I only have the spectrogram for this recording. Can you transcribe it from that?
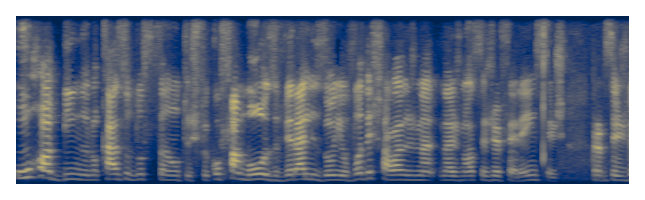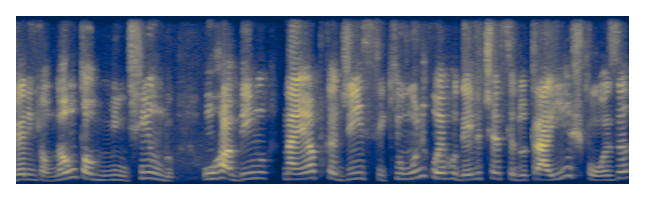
o Robinho, no caso do Santos, ficou famoso, viralizou, e eu vou deixar lá nas, nas nossas referências para vocês verem que eu não estou mentindo. O Robinho, na época, disse que o único erro dele tinha sido trair a esposa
